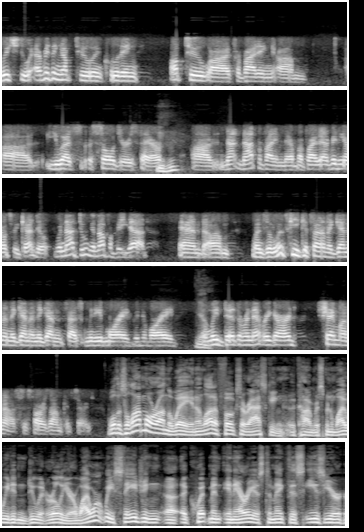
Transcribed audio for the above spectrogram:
we should do everything up to, including up to uh, providing um, uh, U.S. soldiers there, mm-hmm. uh, not not providing there, but provide everything else we can do. We're not doing enough of it yet, And um, when Zelensky gets on again and again and again and says, we need more aid, we need more aid, Yeah. and we did in that regard, shame on us as far as I'm concerned. Well, there's a lot more on the way, and a lot of folks are asking, uh, Congressman, why we didn't do it earlier. Why weren't we staging uh, equipment in areas to make this easier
